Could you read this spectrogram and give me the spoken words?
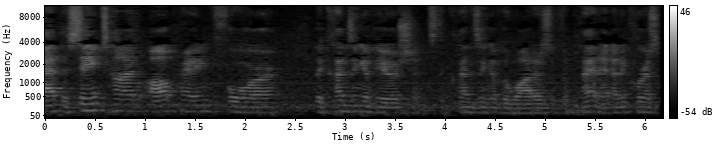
at the same time, all praying for the cleansing of the oceans, the cleansing of the waters of the planet. And of course,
